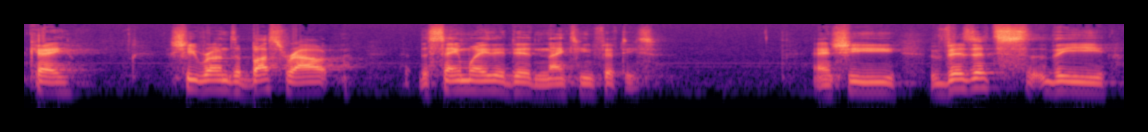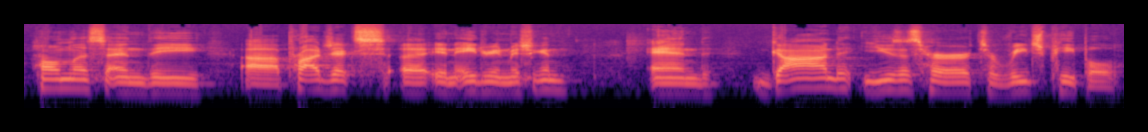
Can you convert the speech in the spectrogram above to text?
Okay? She runs a bus route the same way they did in 1950s. And she visits the homeless and the uh, projects uh, in Adrian, Michigan. And God uses her to reach people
